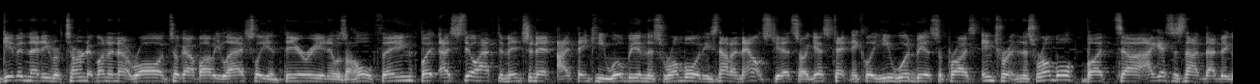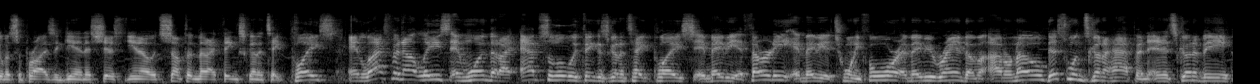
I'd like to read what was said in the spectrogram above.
given that he returned at Monday Night Raw and took out Bobby Lashley in theory, and it was a whole thing, but I still have to mention it. I think he will be in this Rumble, and he's not announced yet, so I guess technically he would be a surprise entrant in this Rumble, but uh, I guess it's not that big of a surprise again. It's just, you know, it's something that I think is going to take place. And last but not least, and one that I absolutely think is going to take place, it may be at 30, it may be at 24, it may be random, I don't know. This one's going to happen, and it's going to be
